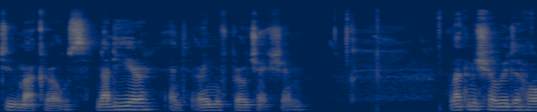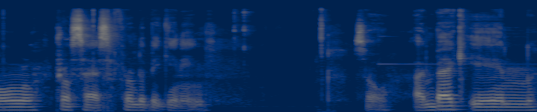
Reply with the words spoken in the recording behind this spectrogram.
two macros, nadir and remove projection. Let me show you the whole process from the beginning. So I'm back in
